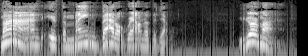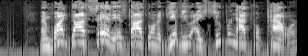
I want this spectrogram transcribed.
mind is the main battleground of the devil. Your mind. And what God said is God's going to give you a supernatural power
